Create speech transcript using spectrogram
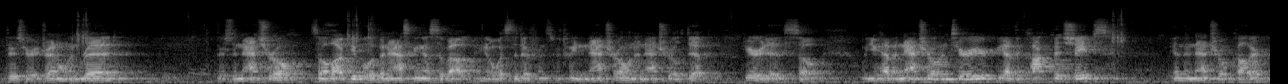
There's your adrenaline red. There's a natural. So a lot of people have been asking us about, you know, what's the difference between natural and a natural dip? Here it is. So when you have a natural interior, you have the cockpit shapes in the natural color,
